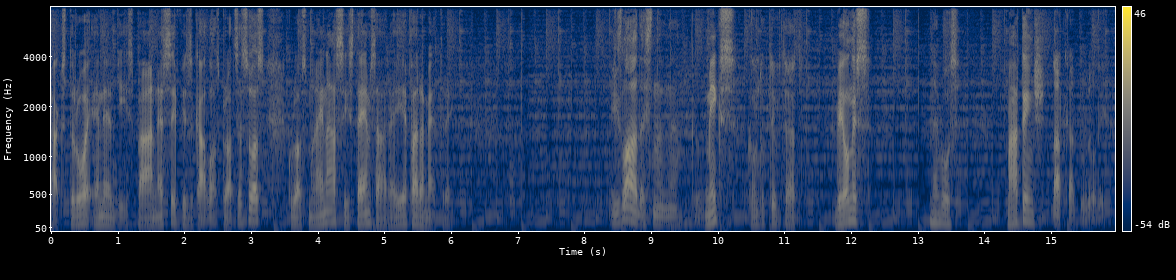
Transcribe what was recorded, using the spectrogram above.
raksturo enerģijas pārnesi fizikālos procesos, kuros mainās sistēmas ārējie parametri? Izlādes. Ne, ne. Miks, Konduktivitāte. Vilnis, Nebūs. Mārtiņš. atkārtu vēlreiz.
